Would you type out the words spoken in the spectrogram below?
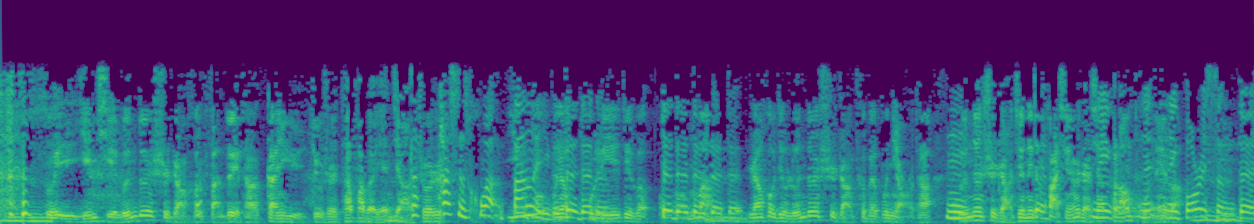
所以引起伦敦市长很反对他干预，就是他发表演讲说是他是换搬了一个对对对这个对对对对对，然后就伦敦市长特别不鸟他，伦敦市长就那个发型有点像特朗普那个 Borison 对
